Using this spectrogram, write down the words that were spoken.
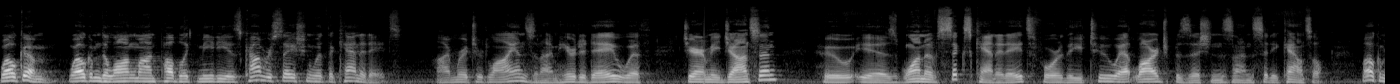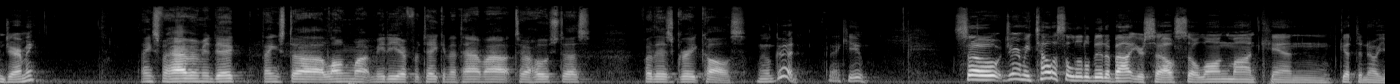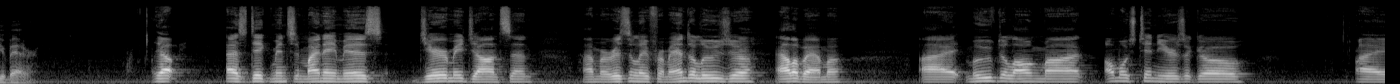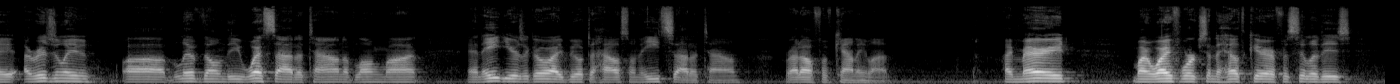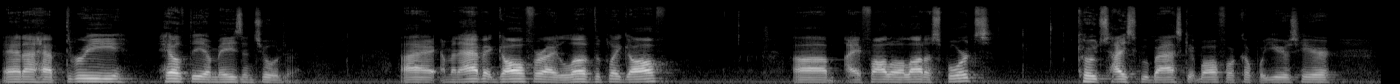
Welcome. Welcome to Longmont Public Media's Conversation with the Candidates. I'm Richard Lyons, and I'm here today with Jeremy Johnson, who is one of six candidates for the two at large positions on City Council. Welcome, Jeremy. Thanks for having me, Dick. Thanks to uh, Longmont Media for taking the time out to host us for this great cause. Well, good. Thank you. So, Jeremy, tell us a little bit about yourself so Longmont can get to know you better. Yep. As Dick mentioned, my name is Jeremy Johnson. I'm originally from Andalusia, Alabama. I moved to Longmont almost 10 years ago. I originally uh, lived on the west side of town of Longmont, and eight years ago I built a house on the east side of town, right off of County Line. I married. My wife works in the healthcare facilities, and I have three healthy, amazing children. I, am an avid golfer. I love to play golf. Um, I follow a lot of sports. Coached high school basketball for a couple years here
